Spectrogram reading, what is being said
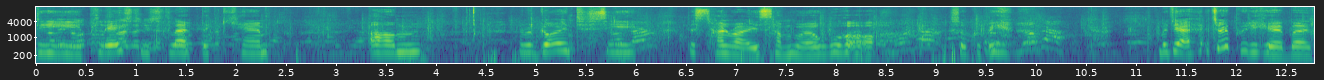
the place we slept the camp. Um and we're going to see the sunrise somewhere. Whoa so creepy but yeah it's very pretty here but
